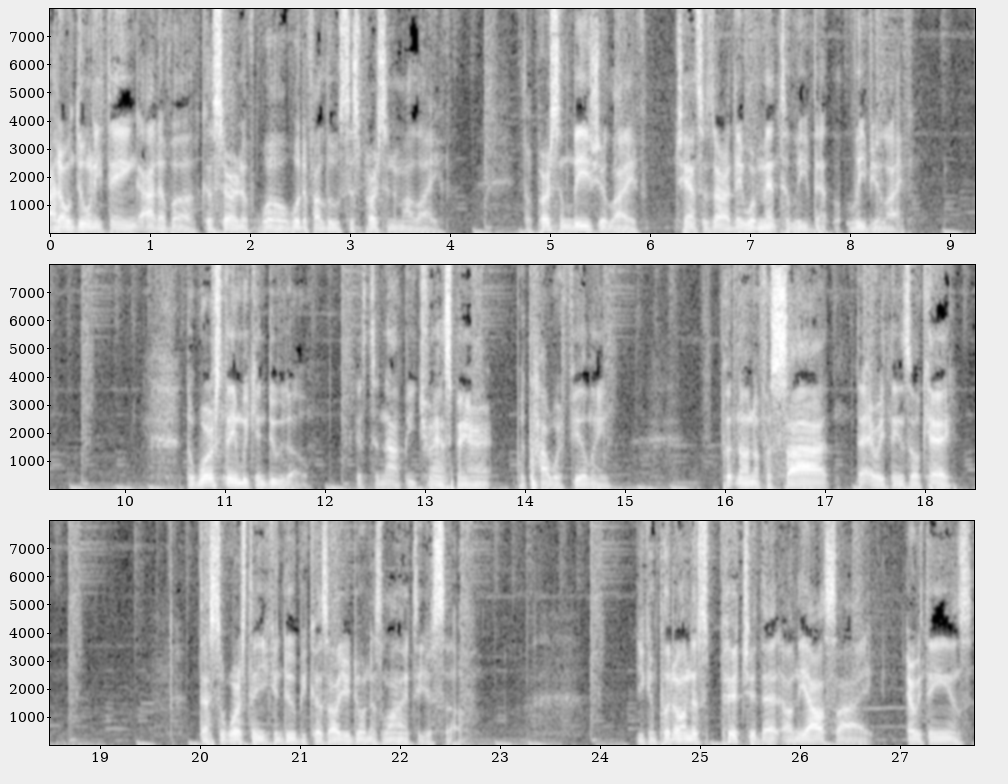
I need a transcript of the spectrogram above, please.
I don't do anything out of a concern of, well, what if I lose this person in my life? If a person leaves your life, chances are they were meant to leave that leave your life. The worst thing we can do though is to not be transparent with how we're feeling, putting on a facade that everything's okay. That's the worst thing you can do because all you're doing is lying to yourself. You can put on this picture that on the outside, everything is,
